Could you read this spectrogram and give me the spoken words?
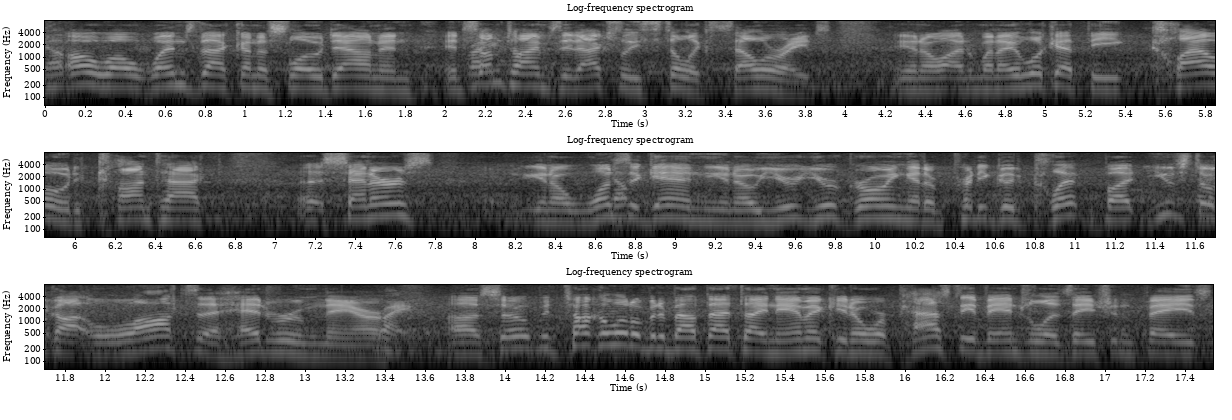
Yep. Oh, well, when's that going to slow down? And, and right. sometimes it actually still accelerates. You know, and when I look at the cloud contact uh, centers, you know, once yep. again, you know, you're, you're growing at a pretty good clip, but you've still got lots of headroom there. Right. Uh, so talk a little bit about that dynamic. You know, we're past the evangelization phase,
